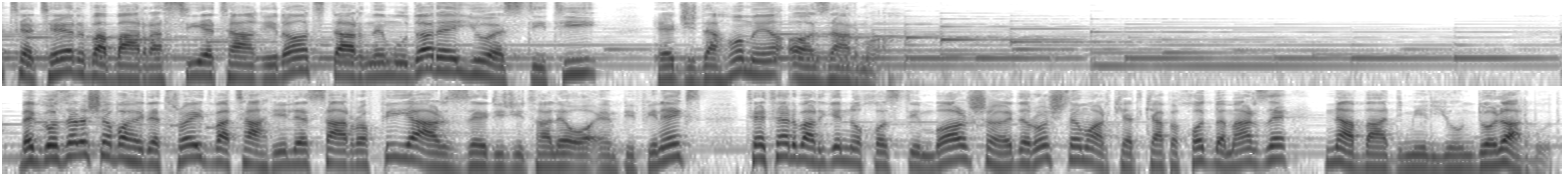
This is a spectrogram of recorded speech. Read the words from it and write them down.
تتر و بررسی تغییرات در نمودار USDT 18 آذر ماه. به گزارش واحد ترید و تحلیل صرافی ارز دیجیتال OMPFinex تتر برای نخستین بار شاهد رشد market cap خود به مرز 90 میلیون دلار بود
